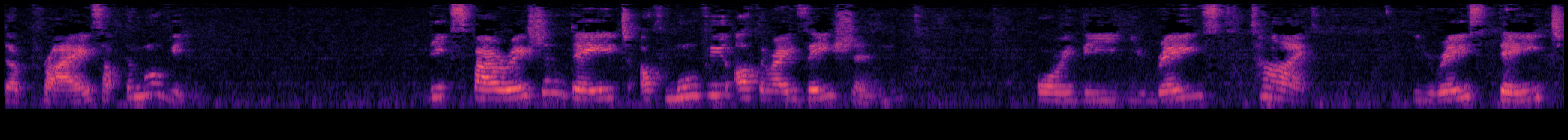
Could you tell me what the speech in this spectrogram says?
The price of the movie. The expiration date of movie authorization or the erased time, erased date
